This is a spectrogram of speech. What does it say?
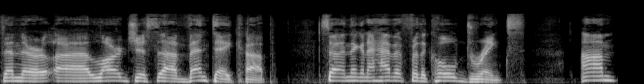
than their uh, largest uh, Venti cup. So and they're going to have it for the cold drinks. Um,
